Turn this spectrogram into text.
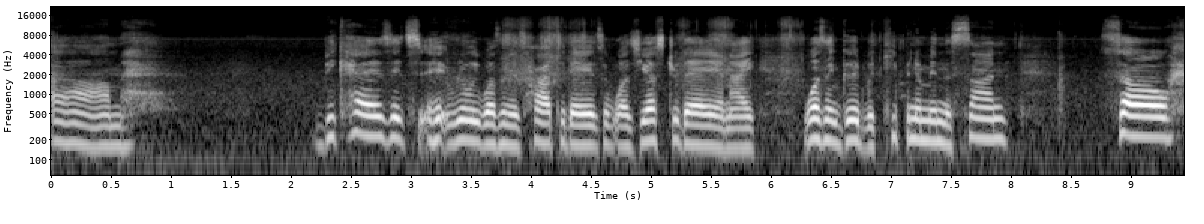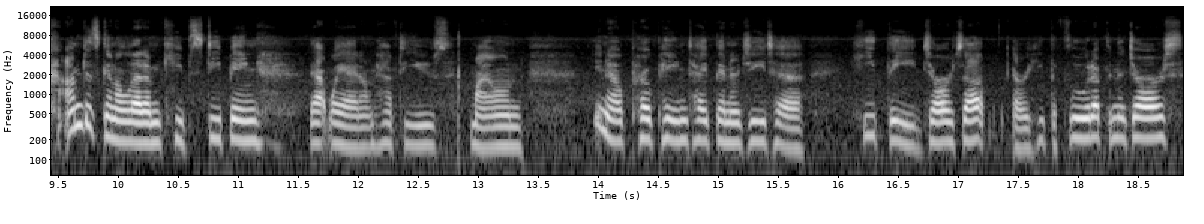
Um, because it's it really wasn't as hot today as it was yesterday and I wasn't good with keeping them in the sun so I'm just gonna let them keep steeping that way I don't have to use my own you know propane type energy to heat the jars up or heat the fluid up in the jars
